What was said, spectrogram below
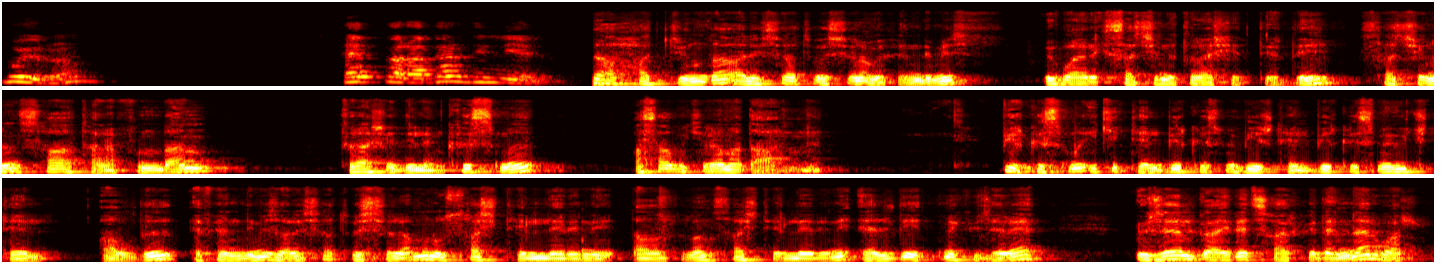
Buyurun. Hep beraber dinleyelim. Da haccında aleyhissalatü vesselam Efendimiz mübarek saçını tıraş ettirdi. Saçının sağ tarafından tıraş edilen kısmı ashab-ı kirama dağıttı. Bir kısmı iki tel, bir kısmı bir tel, bir kısmı üç tel aldı. Efendimiz aleyhissalatü vesselamın o saç tellerini, dağıtılan saç tellerini elde etmek üzere özel gayret sarf edenler var.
